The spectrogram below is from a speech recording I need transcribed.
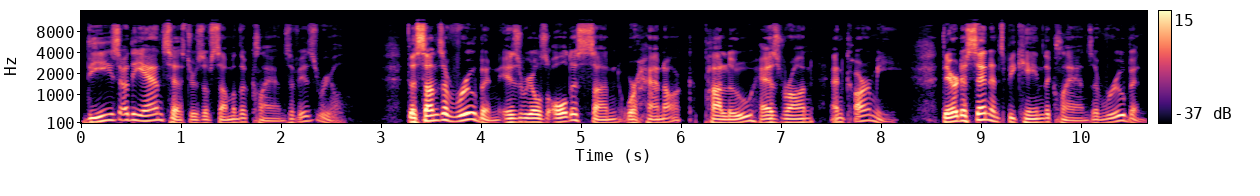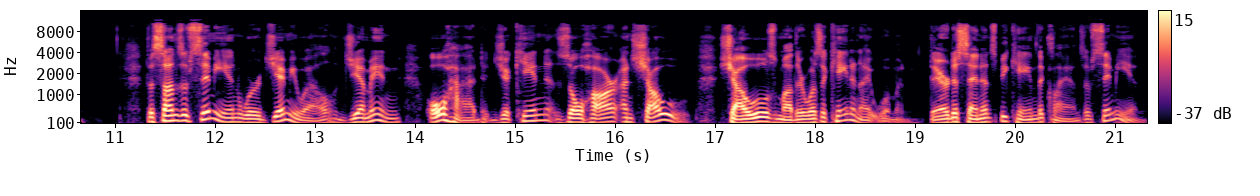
These are the ancestors of some of the clans of Israel. The sons of Reuben, Israel's oldest son, were Hanoch, Pallu, Hezron, and Carmi. Their descendants became the clans of Reuben. The sons of Simeon were Jemuel, Jamin, Ohad, Jachin, Zohar, and Shaul. Shaul's mother was a Canaanite woman. Their descendants became the clans of Simeon.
